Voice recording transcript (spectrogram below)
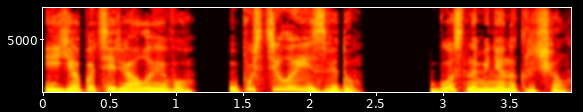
И я потеряла его, Упустила из виду. Босс на меня накричал.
